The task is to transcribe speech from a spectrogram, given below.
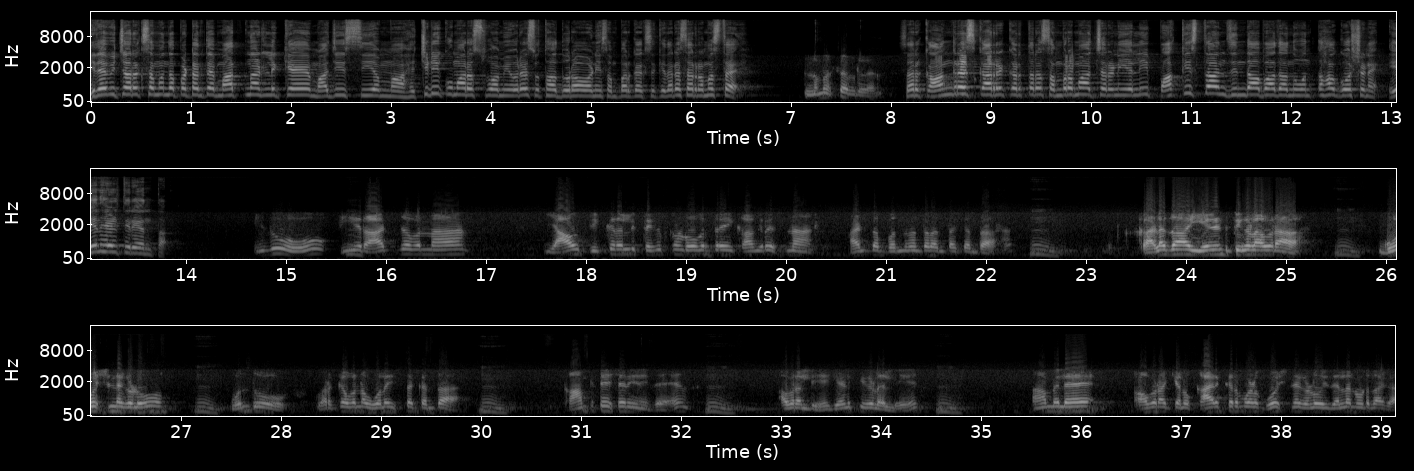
ಇದೇ ವಿಚಾರಕ್ಕೆ ಸಂಬಂಧಪಟ್ಟಂತೆ ಮಾತನಾಡಲಿಕ್ಕೆ ಮಾಜಿ ಸಿಎಂ ಎಚ್ ಡಿ ಕುಮಾರಸ್ವಾಮಿ ಅವರೇ ಸ್ವತಃ ದೂರವಾಣಿ ಸಂಪರ್ಕಕ್ಕೆ ಸಿಕ್ಕಿದ್ದಾರೆ. ಸರ್ ನಮಸ್ತೆ. ನಮಸ್ತೆ ಸರ್ ಕಾಂಗ್ರೆಸ್ ಕಾರ್ಯಕರ್ತರ ಸಂಭ್ರಮಾಚರಣೆಯಲ್ಲಿ ಪಾಕಿಸ್ತಾನ್ ಜಿಂದಾಬಾದ್ ಅನ್ನುವಂತಹ ಘೋಷಣೆ ಏನ್ ಹೇಳ್ತೀರಿ ಅಂತ? ಇದು ಈ ರಾಜ್ಯವನ್ನ ಯಾವ ದಿಕ್ಕಿನಲ್ಲಿ ತೆಗೆದುಕೊಂಡು ಹೋಗುತ್ತೆ ಈ ಕಾಂಗ್ರೆಸ್ನ ಆಳ್ತಾ ಬಂದ ನಂತರ ಅಂತಕ್ಕಂತ ಕಳೆದ ಏಳೆಂಟು ತಿಂಗಳ ಅವರ ಘೋಷಣೆಗಳು ಒಂದು ವರ್ಗವನ್ನ ಓಲೈಸ್ತಕ್ಕಂತ ಕಾಂಪಿಟೇಷನ್ ಏನಿದೆ ಅವರಲ್ಲಿ ಹೇಳಿಕೆಗಳಲ್ಲಿ ಆಮೇಲೆ ಅವರ ಕೆಲವು ಕಾರ್ಯಕ್ರಮಗಳ ಘೋಷಣೆಗಳು ಇದೆಲ್ಲ ನೋಡಿದಾಗ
